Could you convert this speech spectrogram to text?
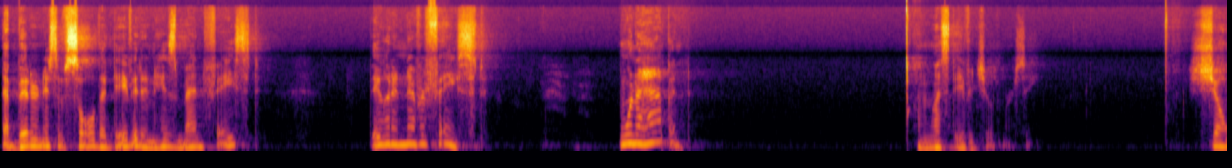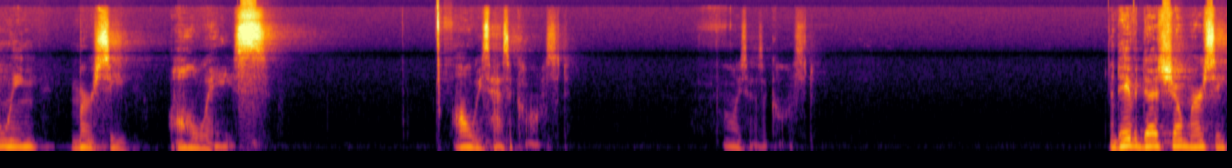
That bitterness of soul that David and his men faced they would have never faced. It wouldn't have happened unless David showed mercy. Showing mercy always, always has a cost. Always has a cost. And David does show mercy.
